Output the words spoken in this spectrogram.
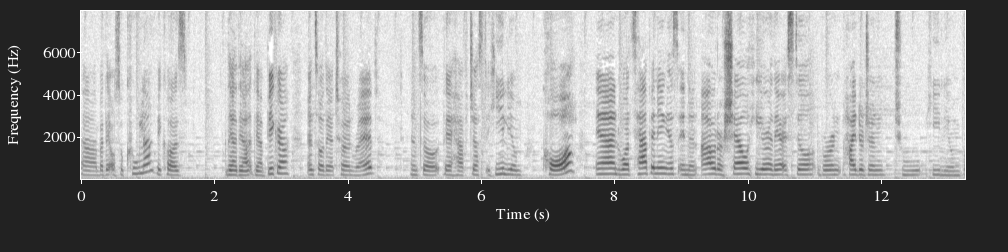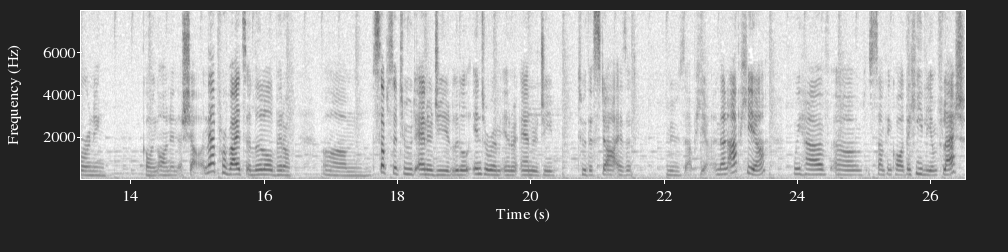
Uh, but they're also cooler because they're, they're, they're bigger and so they turn red. And so they have just a helium core. And what's happening is in an outer shell here, there is still burn hydrogen to helium burning going on in the shell. And that provides a little bit of um, substitute energy, a little interim energy to the star as it moves up here. And then up here, we have uh, something called the helium flash,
